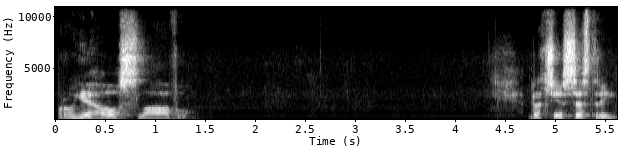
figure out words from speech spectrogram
pro jeho slávu. Bratři a sestry,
